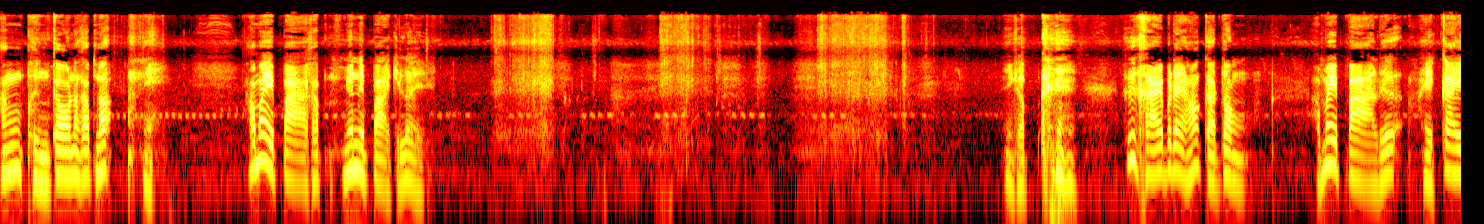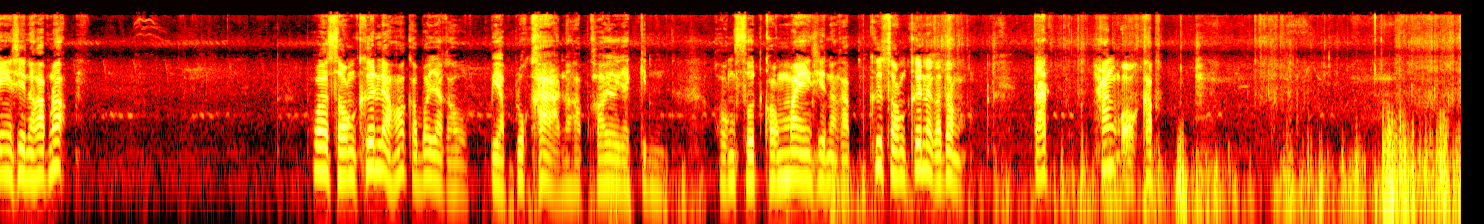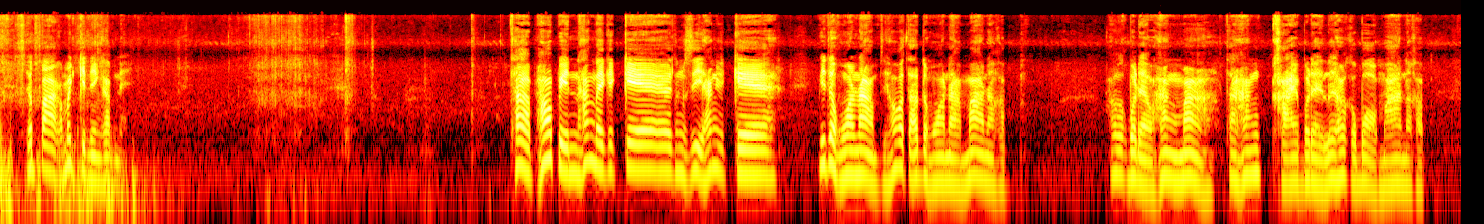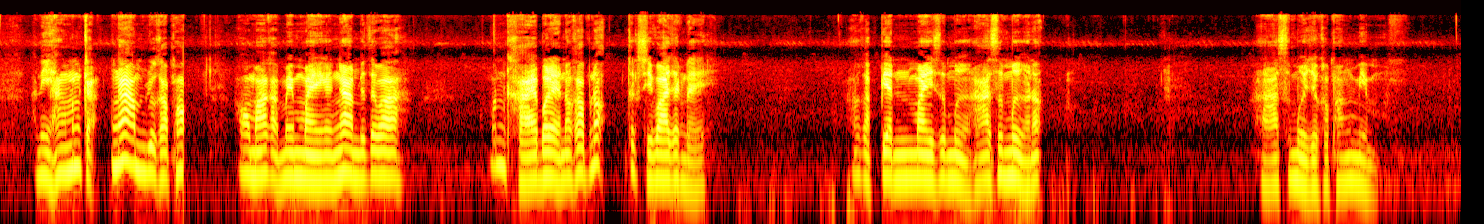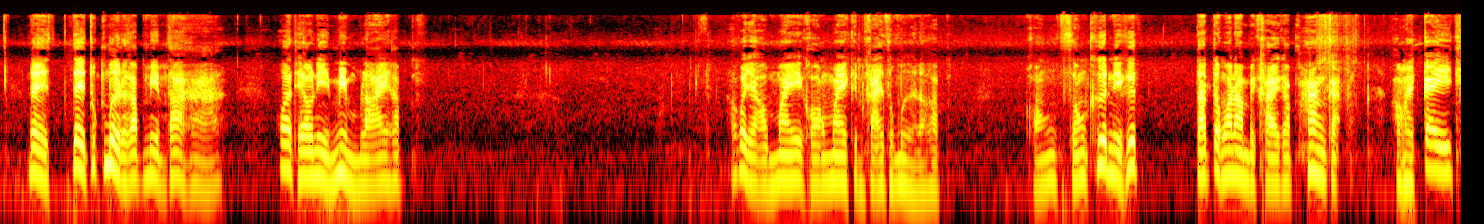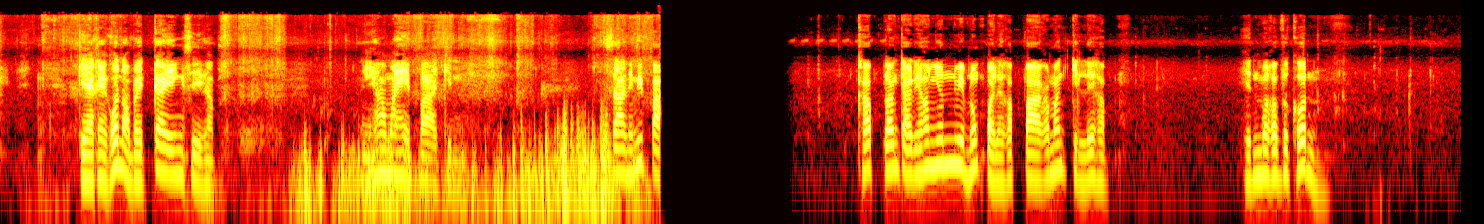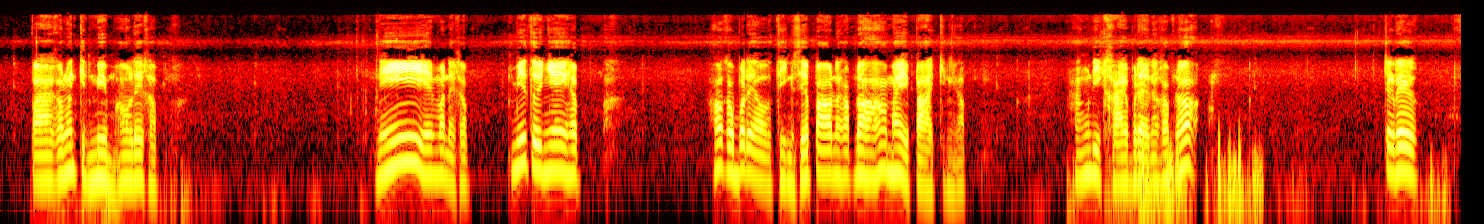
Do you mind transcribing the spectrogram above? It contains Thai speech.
หังผึ่งเก่านะครับเนาะนี่เอาไม่ป่าครับย้อนในป่ากินเลยนี่ครับ คือขายไปได้เขาก็ต้อง เอาไม่ป่าหรือให้ไก่ยังสินะครับเนาะเพราะว่าสองคืนแล้วเขาก็บ่อยากเอาเปรียบลูกค้านะครับ เขาอยากจะกินของสดของใหม่ยังสินะครับ คือสองคืนแล้วก็ต้องตัดหั่งออกครับ แล้วปลาก็ไม่กินเองครับเนี่ยถ้าเขาเป็นหั่งใดแก่ๆจังสี่หั่งแก่ๆมีแต่หัวหนามสิเขาก็ตัดแต่หัวหนามมานะครับเขาก็บ่ได้าหั่งมาถ้าหั่งขายบ่ได้เลยเขาก็บอกมานะครับ อันนี้หั่งมันก็งามอยู่ครับเขาเอามากับใหม่ๆก็งามอยู่แต่ว่า มันขายบ่ได้นะครับ เนาะจักสิว่าจังไดเขาก็เปลี่ยนใหม่เสมอหาเสมอเนาะหาเสมออยู่กับพังมิม ได้ได้ทุกมือนะครับมิมถ้าหาว่าแถวนี้มิมหลายครับเขาก็อยากเอาไม้ของไม้ขึ้นขายเสมือนะครับ ของสองขึ้นนี่คือตัดตะวันนำไปขายครับห้างกะ เอาให้ไก่แก่ไก่คนออกไปไก่เองสิครับ นี่เข้ามาให้ปลากินซานี่มีปลาครับหลังจากที่เขาย่นวิ่มลงไปแล้วครับปลากำลังกินเลยครับ เห็นไหมครับทุกคน ปลากำลังกินมิมเขาเลยครับ นี่เห็นมันไหนครับ มีตัวใหญ่ครับเขาก็บ่ได้เอาทิ้งเสียเปล่านะครับเนาะเขาไม่ให้ปลากินครับหังดีขายไปได้นะครับ เนาะจะได้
